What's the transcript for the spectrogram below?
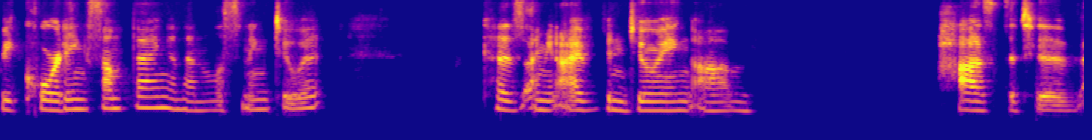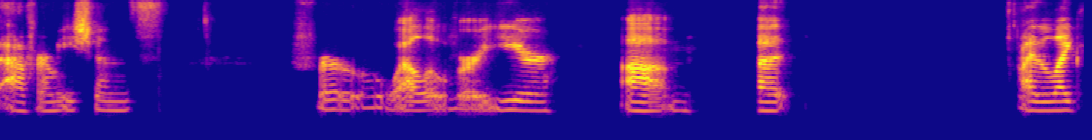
recording something and then listening to it. Because I mean, I've been doing um, positive affirmations for well over a year. Um, but I like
